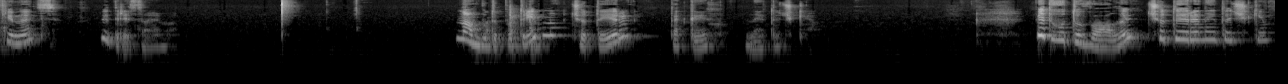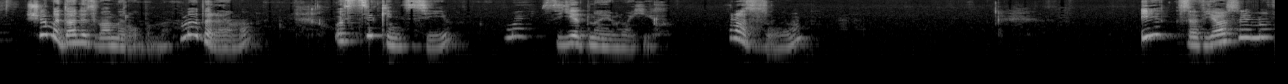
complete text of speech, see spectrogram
Кінець відрізаємо. Нам буде потрібно 4 таких ниточки. Підготували 4 ниточки. Що ми далі з вами робимо? Ми беремо ось ці кінці, ми з'єднуємо їх разом і зав'язуємо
